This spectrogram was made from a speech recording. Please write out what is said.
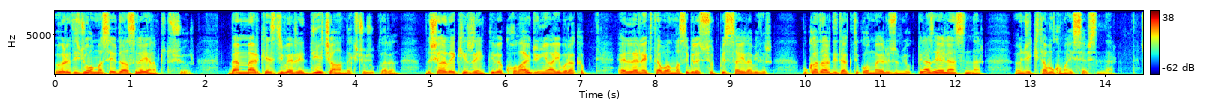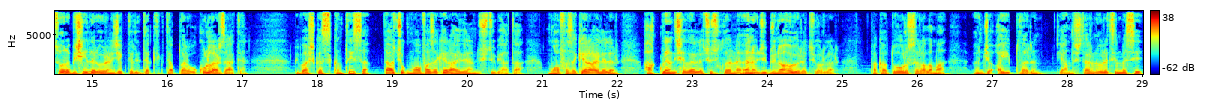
Öğretici olma sevdasıyla yanıp tutuşuyor. Ben merkezci ve reddiye çağındaki çocukların dışarıdaki renkli ve kolay dünyayı bırakıp ellerine kitap alması bile sürpriz sayılabilir. Bu kadar didaktik olmaya lüzum yok. Biraz eğlensinler. Önce kitap okumayı sevsinler. Sonra bir şeyler öğrenecekleri didaktik kitapları okurlar zaten. Bir başka sıkıntıysa daha çok muhafazakar ailelerin düştüğü bir hata. Muhafazakar aileler haklı endişelerle çocuklarına en önce günahı öğretiyorlar. Fakat doğru sıralama önce ayıpların, yanlışların öğretilmesi,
